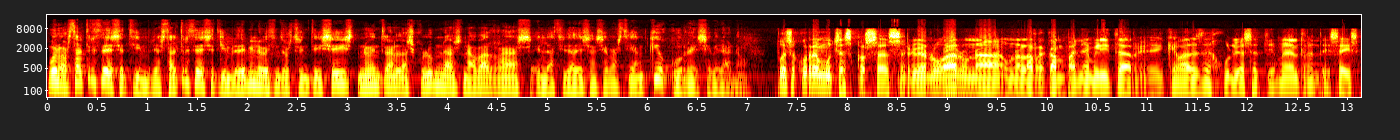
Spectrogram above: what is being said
Bueno, hasta el 13 de septiembre, hasta el 13 de septiembre de 1936 no entran las columnas navarras en la ciudad de San Sebastián. ¿Qué ocurre ese verano? Pues ocurren muchas cosas. En primer lugar, una, larga campaña militar eh, que va desde julio a septiembre del 36.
